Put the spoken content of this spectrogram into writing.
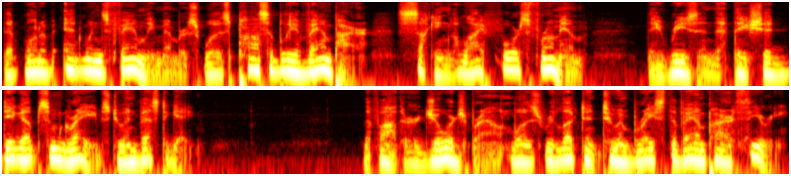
that one of Edwin's family members was possibly a vampire, sucking the life force from him, they reasoned that they should dig up some graves to investigate. The father, George Brown, was reluctant to embrace the vampire theory,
